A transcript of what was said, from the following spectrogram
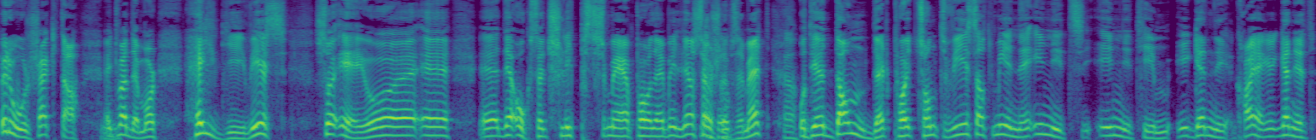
prosjekt, da. Et veddemål. Heldigvis så er jo eh, eh, det er også et slips med på det bildet, saueslipset mitt. Og det er dandert på et sånt vis at mine init, initim... Geni, hva er det? Genit...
